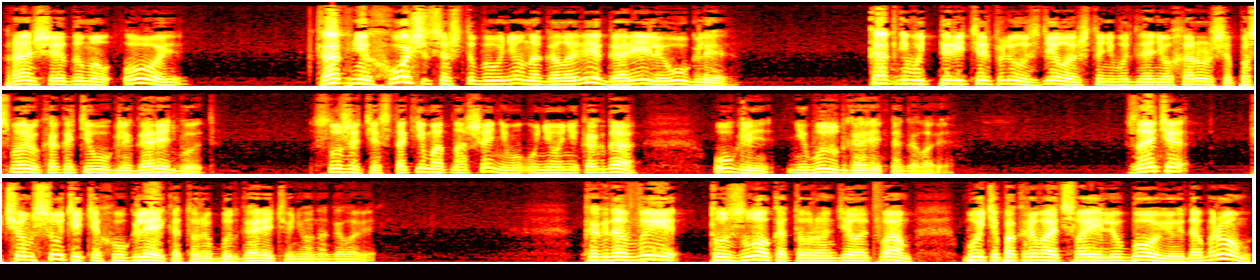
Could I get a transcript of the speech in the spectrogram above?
Раньше я думал, ой, как мне хочется, чтобы у него на голове горели угли. Как-нибудь перетерплю, сделаю что-нибудь для него хорошее, посмотрю, как эти угли гореть будут. слушайте, с таким отношением у него никогда угли не будут гореть на голове. Знаете, в чем суть этих углей, которые будут гореть у него на голове? Когда вы то зло, которое он делает вам, будете покрывать своей любовью и добром,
